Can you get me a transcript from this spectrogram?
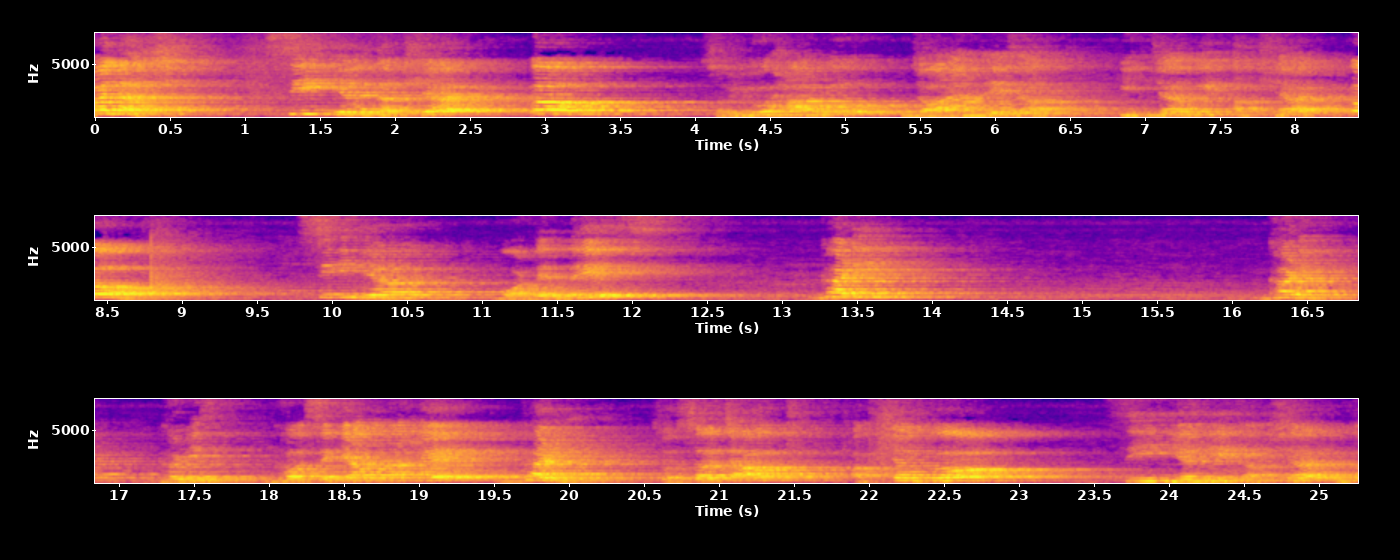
kalash see here is akshar ka so you have to join this uh, picture with akshar ka see here what is this घड़ी घड़ी घड़ी से क्या होता है? घड़ी। सो सर्च आउट अक्षर घ सी यही अक्षर घ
